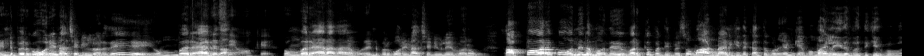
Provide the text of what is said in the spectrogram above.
ரெண்டு பேருக்கும் ஒரே நாள் ஷெட்யூல் வரதே ரொம்ப ரேரு தான். ரொம்ப ரேராக தான் ரெண்டு பேருக்கும் ஒரே நாள் ஷெட்யூலே வரும். ஸோ அப்போ வரப்போ வந்து நம்ம வந்து ஒர்க்கை பற்றி பேசுவோமா? அண்ணா எனக்கு இதை கற்றுக் கொடுங்கன்னு கேட்போமா? இல்லை இதை பற்றி கேட்போமா?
